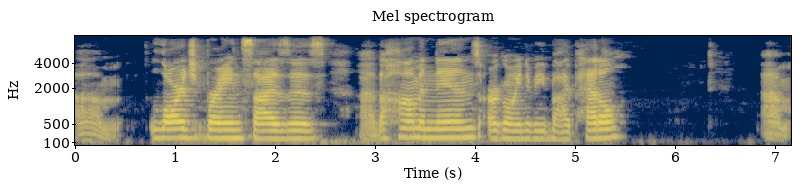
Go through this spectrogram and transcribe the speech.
um, large brain sizes. Uh, the hominins are going to be bipedal. Um,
